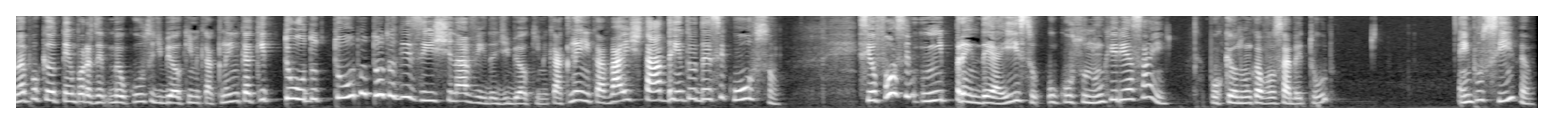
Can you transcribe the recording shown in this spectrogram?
Não é porque eu tenho, por exemplo, meu curso de bioquímica clínica que tudo, tudo, tudo que existe na vida de bioquímica clínica vai estar dentro desse curso. Se eu fosse me prender a isso, o curso nunca iria sair, porque eu nunca vou saber tudo. É impossível.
